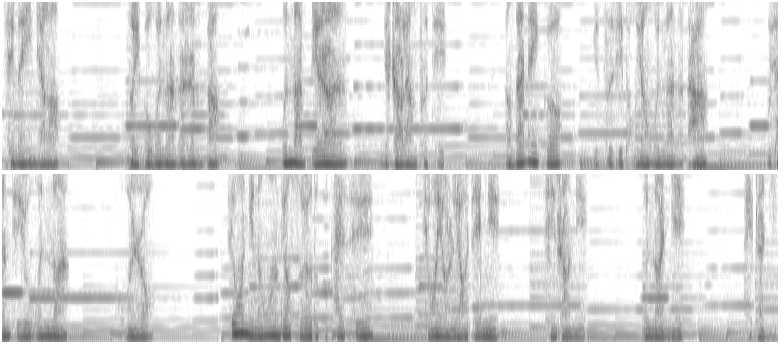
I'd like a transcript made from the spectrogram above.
新的一年了，做一个温暖的人吧，温暖别人。也照亮自己，等待那个与自己同样温暖的他，互相给予温暖和温柔。希望你能忘掉所有的不开心，希望有人了解你、欣赏你、温暖你、陪着你。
